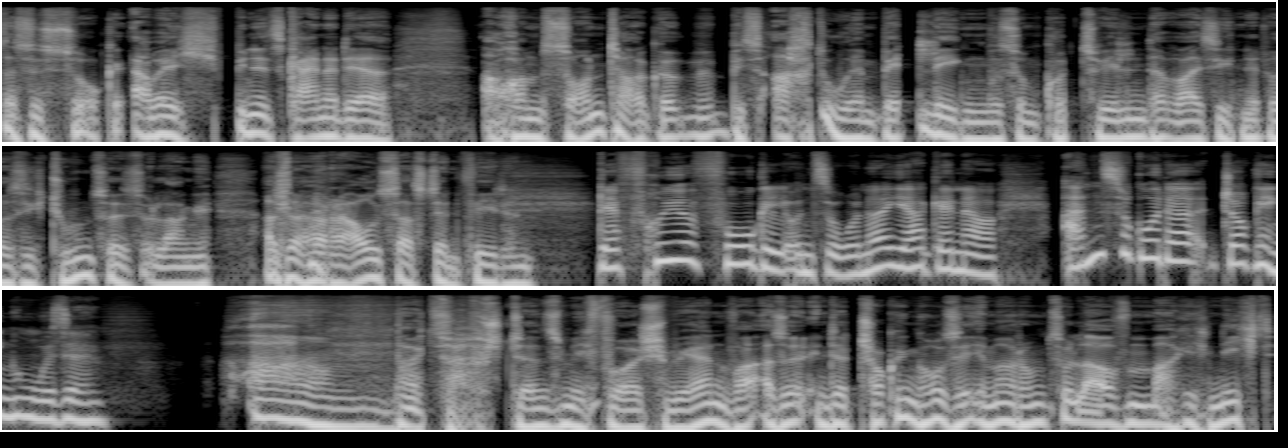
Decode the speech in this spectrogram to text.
das ist so okay. Aber ich bin jetzt keiner, der auch am Sonntag bis 8 Uhr im Bett legen muss, um Gottes Willen. Da weiß ich nicht, was ich tun soll so lange. Also heraus aus den Federn. Der frühe Vogel und so, ne? Ja, genau. Anzug oder Jogginghose? Um, jetzt stellen Sie mich vor, schweren war. Also in der Jogginghose immer rumzulaufen, mache ich nicht.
